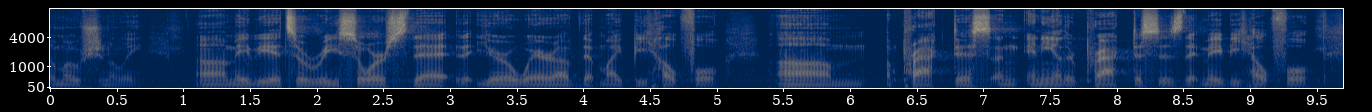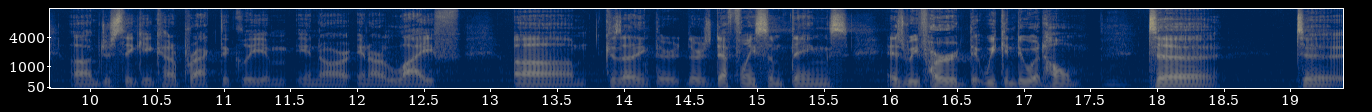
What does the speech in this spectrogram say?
emotionally. Uh, maybe it's a resource that, that you're aware of that might be helpful, um, a practice, and any other practices that may be helpful. Um, just thinking kind of practically in, in our in our life, because I think there, there's definitely some things as we've heard that we can do at home to to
